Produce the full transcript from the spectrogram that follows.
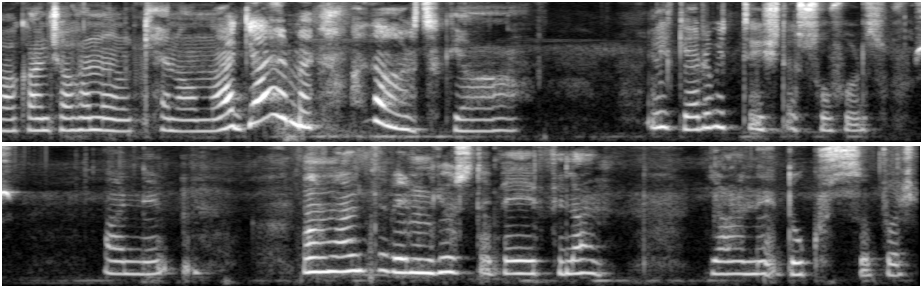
Hakan Çalhanoğlu Kenan'a gelme. Hadi artık ya. İlk yarı bitti işte 0-0. Yani normalde benim Göztepe'ye falan yani 9-0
